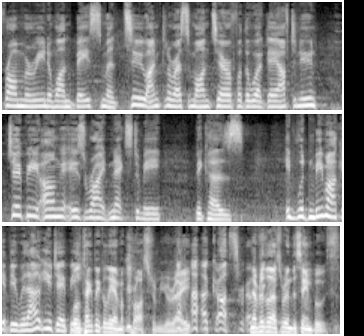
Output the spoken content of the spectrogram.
from Marina One Basement 2. I'm Claressa Monteiro for the Workday Afternoon. JP Ong is right next to me because it wouldn't be Market View without you, JP. Well, technically, I'm across from you, right? across from Nevertheless, we're in the same booth.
